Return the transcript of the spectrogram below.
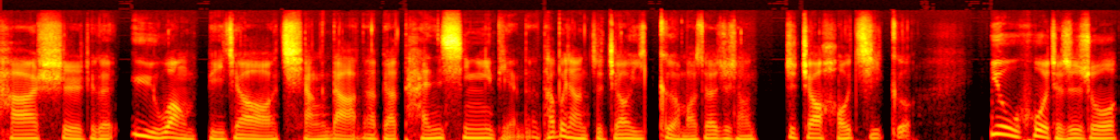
他是这个欲望比较强大的，比较贪心一点的，他不想只交一个嘛，所以他就想就交好几个。又或者是说，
